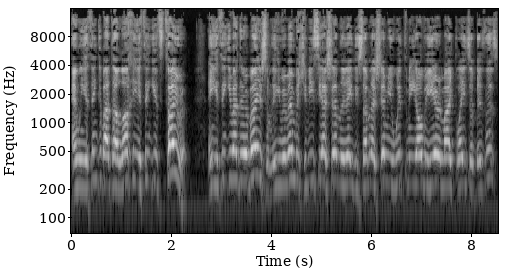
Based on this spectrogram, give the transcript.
and when you think about the halacha, you think it's Torah and you're thinking about the Rabbanishim. Then you remember Shavisi Hashem L'nei Summon Hashem, you're with me over here in my place of business,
